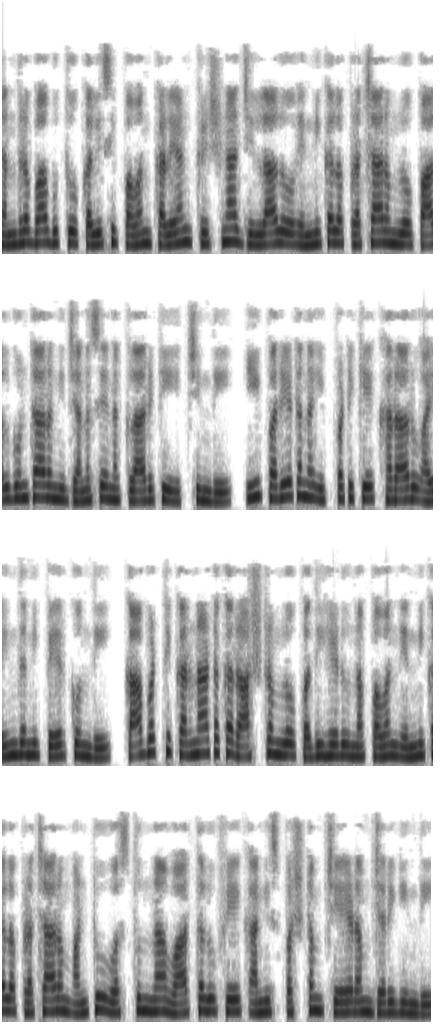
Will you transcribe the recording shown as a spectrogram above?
చంద్రబాబుతో కలిసి పవన్ కళ్యాణ్ కృష్ణా జిల్లాలో ఎన్నికల ప్రచారంలో పాల్గొంటారని జనసేన క్లారిటీ ఇచ్చింది. ఈ పర్యటన ఇప్పటికే ఖరారు అయింది. జరిగిందని పేర్కొంది. కాబట్టి కర్ణాటక రాష్ట్రంలో పదిహేడున పవన్ ఎన్నికల ప్రచారం అంటూ వస్తున్న వార్తలు ఫేక్ అని స్పష్టం చేయడం జరిగింది.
